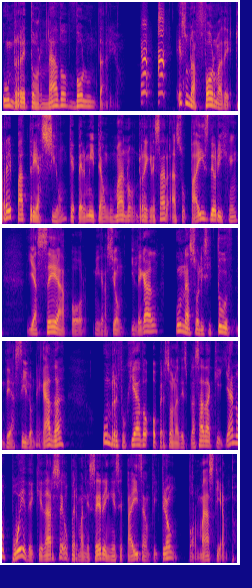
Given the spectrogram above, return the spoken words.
un retornado voluntario. Es una forma de repatriación que permite a un humano regresar a su país de origen, ya sea por migración ilegal, una solicitud de asilo negada, un refugiado o persona desplazada que ya no puede quedarse o permanecer en ese país anfitrión por más tiempo.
